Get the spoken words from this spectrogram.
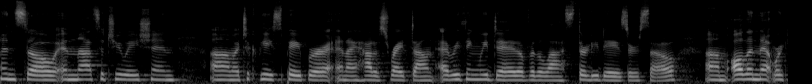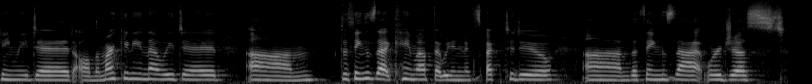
And so in that situation, um, I took a piece of paper and I had us write down everything we did over the last 30 days or so, um, all the networking we did, all the marketing that we did, um, the things that came up that we didn't expect to do, um, the things that were just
